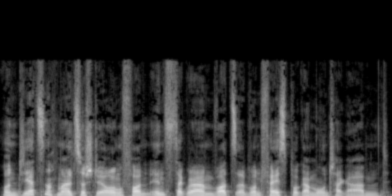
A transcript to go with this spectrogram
Und jetzt nochmal zur Störung von Instagram, WhatsApp und Facebook am Montagabend.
